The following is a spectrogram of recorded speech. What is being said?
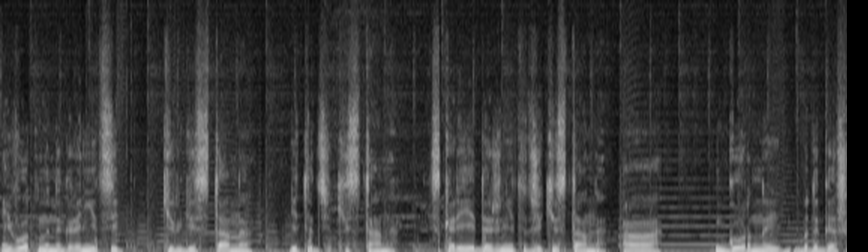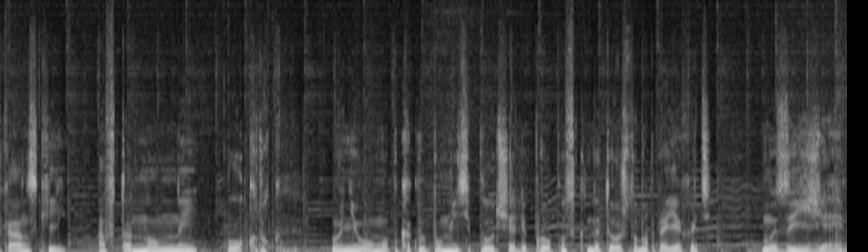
И вот мы на границе Киргизстана и Таджикистана. Скорее даже не Таджикистана, а горный Бадагашканский автономный округ. В него мы, как вы помните, получали пропуск для того, чтобы проехать. Мы заезжаем.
